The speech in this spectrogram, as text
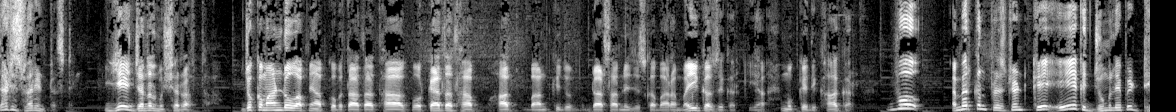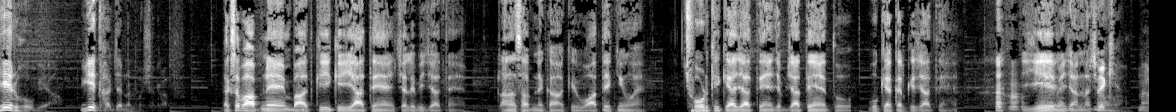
دیٹ از ویری انٹرسٹنگ یہ جنرل مشرف تھا جو کمانڈو اپنے آپ کو بتاتا تھا اور کہتا تھا ہاتھ باندھ کے جو ڈار صاحب نے جس کا بارہ مئی کا ذکر کیا مکے دکھا کر وہ امریکن پریزیڈنٹ کے ایک جملے پہ ڈھیر ہو گیا۔ یہ تھا جنرل مشرف۔ ڈاکٹر صاحب آپ نے بات کی کہ یہ آتے ہیں چلے بھی جاتے ہیں۔ رانا صاحب نے کہا کہ وہ آتے کیوں ہیں؟ چھوڑ کے کیا جاتے ہیں؟ جب جاتے ہیں تو وہ کیا کر کے جاتے ہیں؟ یہ میں جاننا چاہوں دیکھیے میں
